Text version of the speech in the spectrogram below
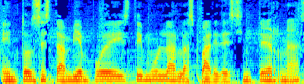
entonces también puede estimular las paredes internas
